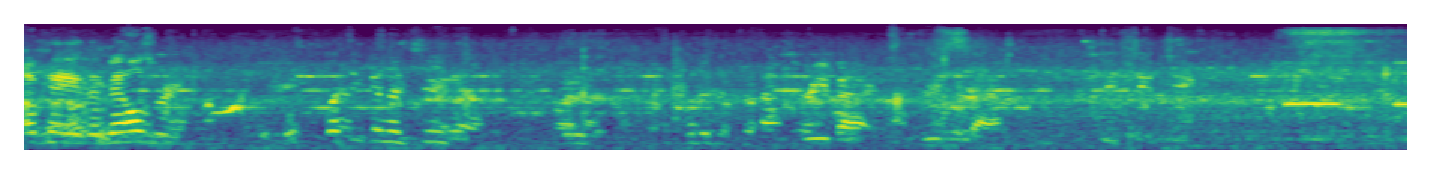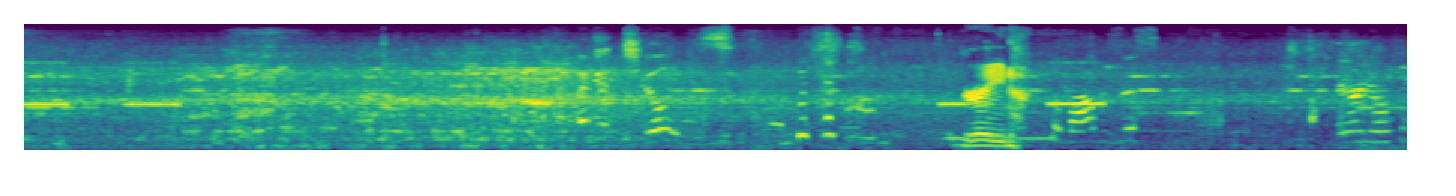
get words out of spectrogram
Okay, the bell's ring. What's he gonna do? What is it? What is it? Three back, three back. I get chills. Agreed. So Bob, is this area okay?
